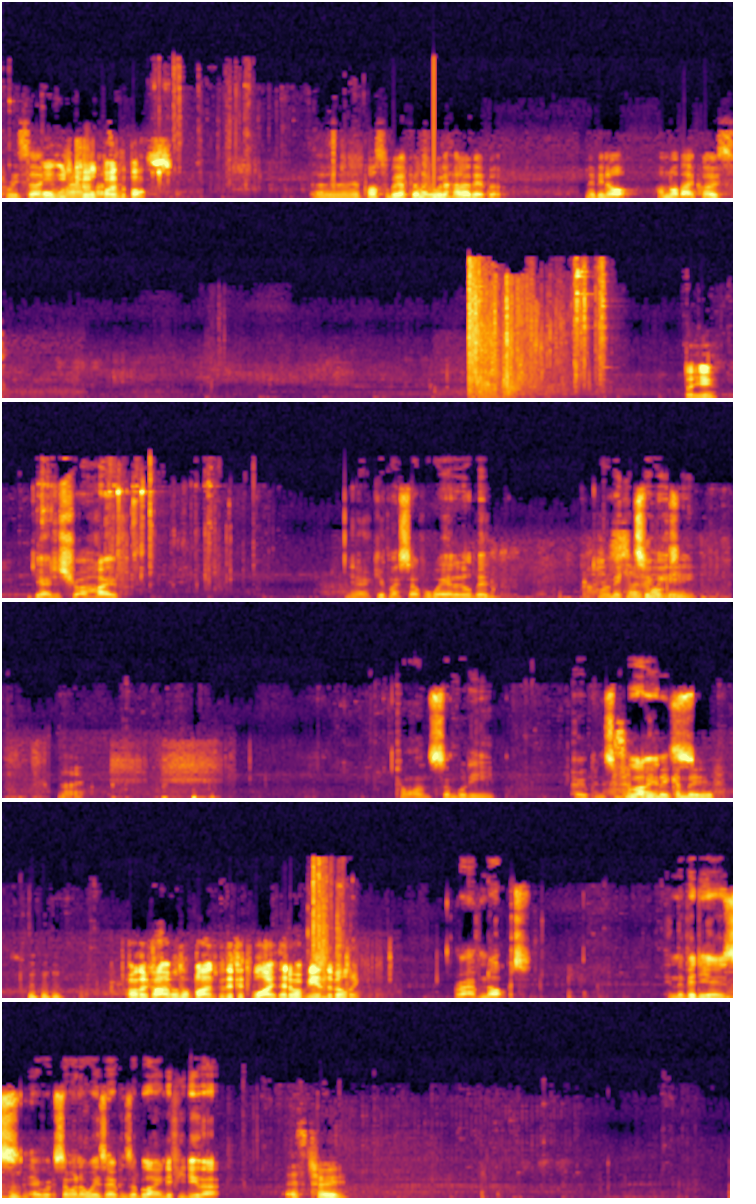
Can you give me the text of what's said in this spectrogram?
Probably Or was around. killed by way. the boss? Uh, possibly. I feel like we would have heard it, but maybe not. I'm not that close. Do you? Yeah, I just shot a hive. Yeah, give myself away a little bit. Gosh, I want to make it's it so too foggy. easy. No. Come on, somebody open some Somebody blinds. make a move. Oh, they can't open the blinds because if it's white, then it won't be in the building. Right, I've knocked. In the videos, every, someone always opens a blind if you do that. It's true.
